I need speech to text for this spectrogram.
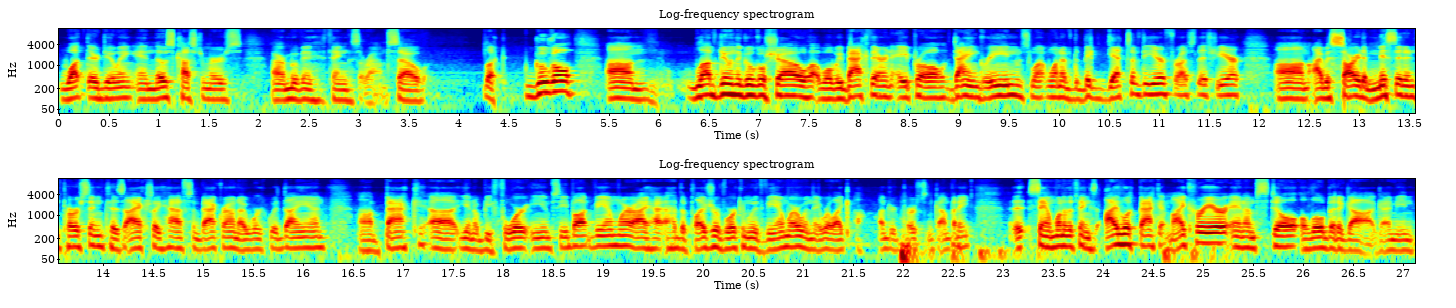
what they're doing, and those customers are moving things around. So look, Google, um, love doing the Google show. We'll be back there in April. Diane Greene was one of the big gets of the year for us this year. Um, I was sorry to miss it in person because I actually have some background. I worked with Diane uh, back, uh, you know, before EMC bought VMware. I ha had the pleasure of working with VMware when they were like a hundred person company. Uh, Sam, one of the things I look back at my career and I'm still a little bit agog. I mean,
